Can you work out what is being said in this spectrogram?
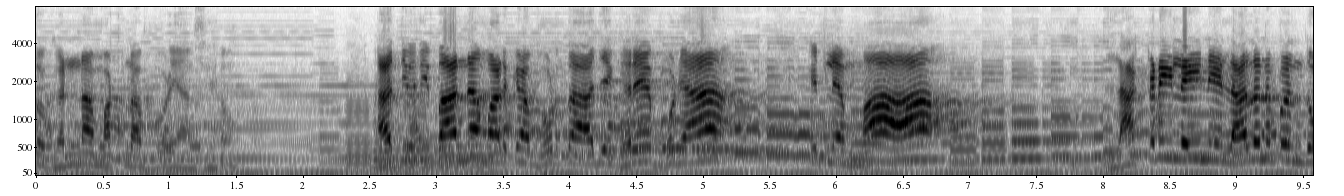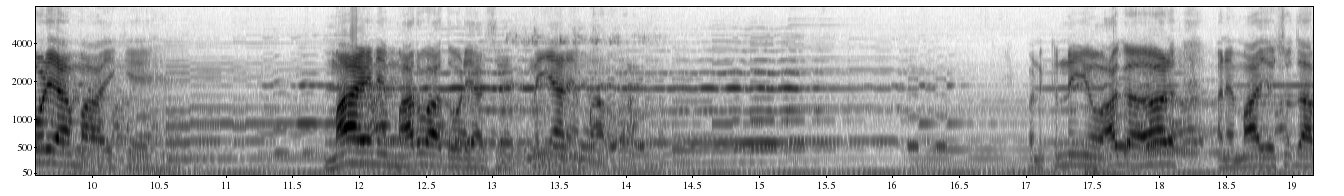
તો ઘરના માટલા ફોડ્યા છે. આજે સુધી બહારના માળકા ફોડતા આજે ઘરે ફોડ્યા. એટલે માં લાકડી લઈને લાલન પણ દોડ્યા માં કે. માં એને મારવા દોડ્યા છે, કનૈયાને મારવા. પણ કનૈયો આગળ અને મા યશોદા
